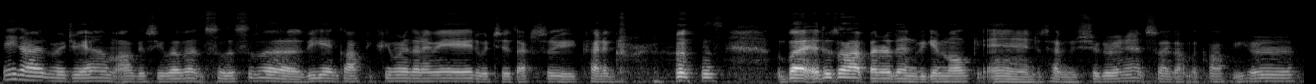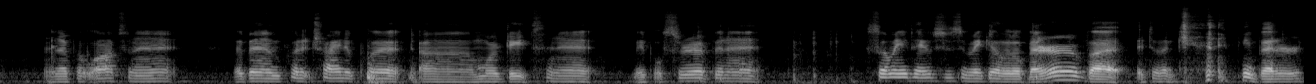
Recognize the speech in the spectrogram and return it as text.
Hey guys, we're JM, August 11th. So this is a vegan coffee creamer that I made, which is actually kind of gross, but it is a lot better than vegan milk and just having sugar in it. So I got my coffee here, and I put lots in it. I've been put it, trying to put uh, more dates in it, maple syrup in it, so many things just to make it a little better, but it doesn't get any better.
